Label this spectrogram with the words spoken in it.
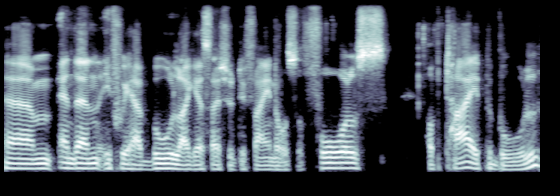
Um, and then if we have bool, I guess I should define also false of type bool.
